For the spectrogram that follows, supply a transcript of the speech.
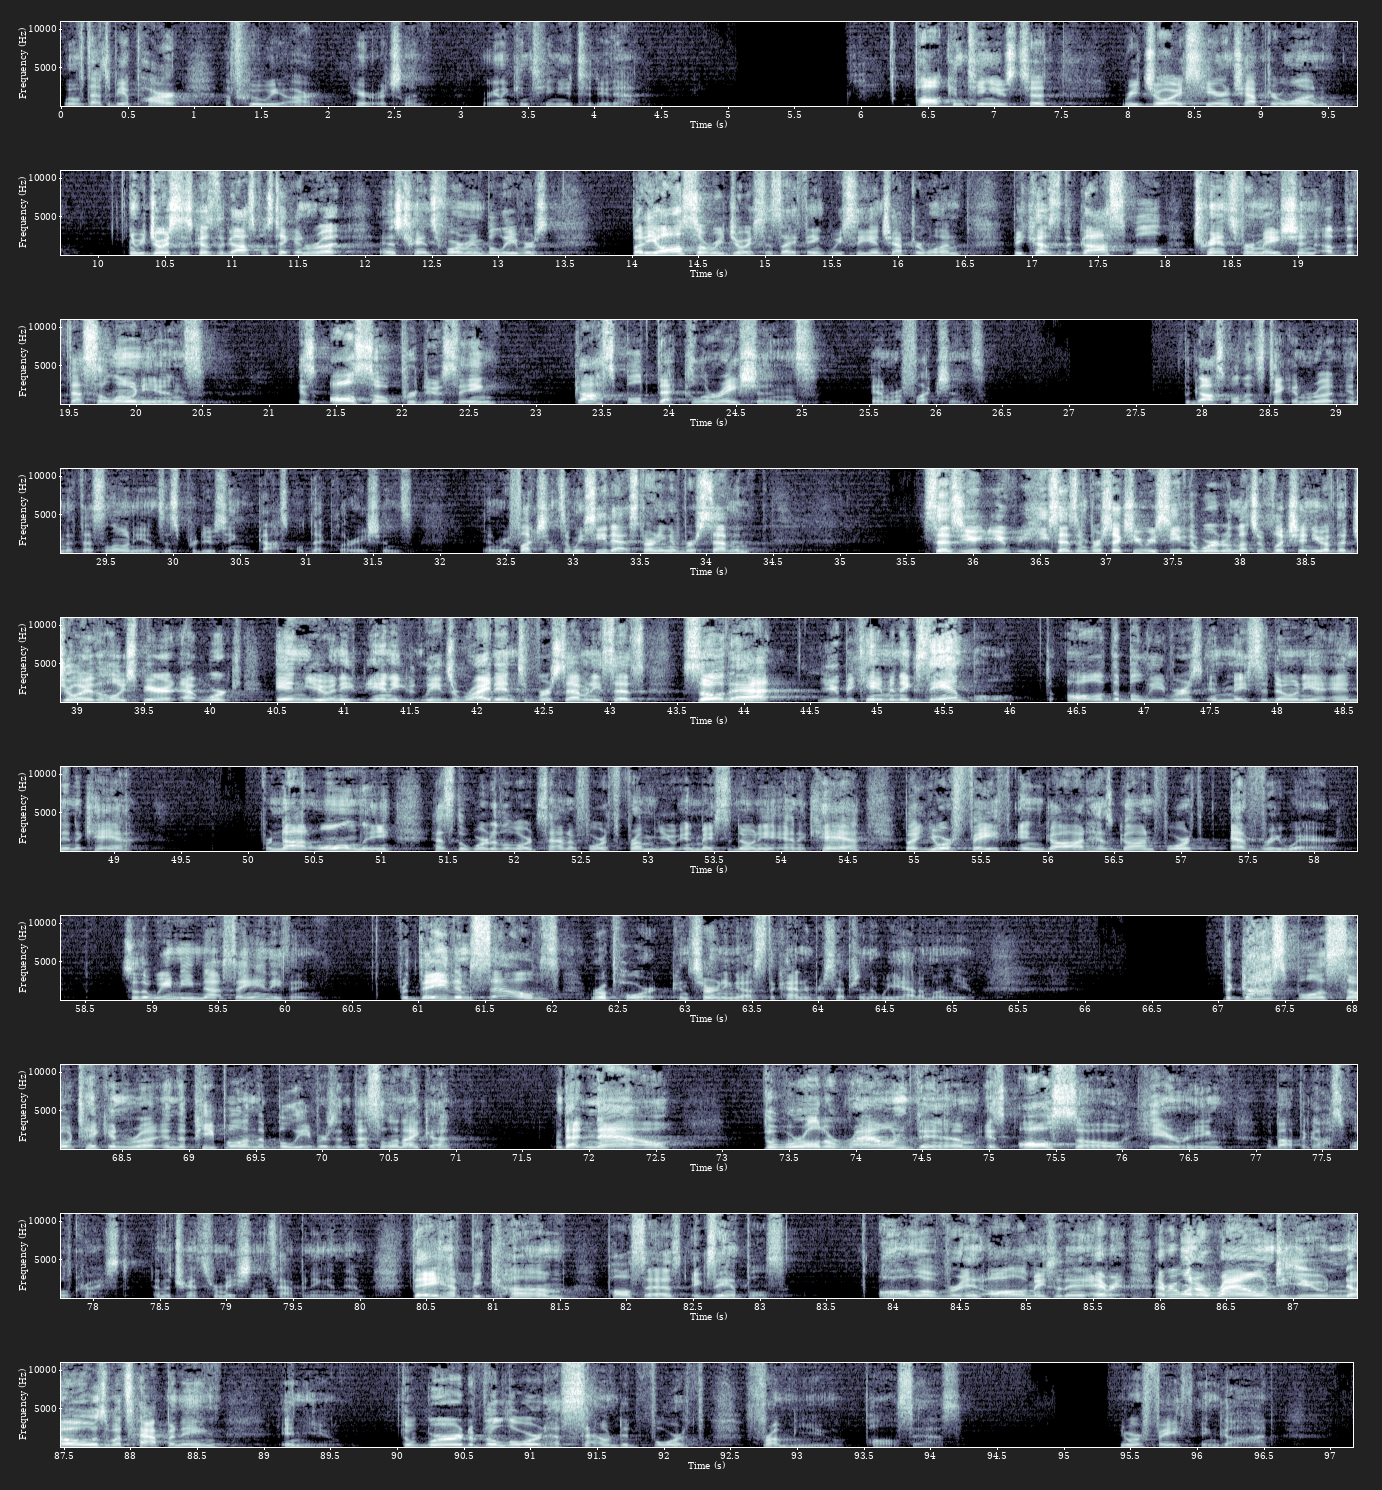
We want that to be a part of who we are here at Richland. We're going to continue to do that. Paul continues to rejoice here in chapter 1. He rejoices because the gospel's taken root and is transforming believers. But he also rejoices, I think, we see in chapter 1, because the gospel transformation of the Thessalonians is also producing gospel declarations and reflections. The gospel that's taken root in the Thessalonians is producing gospel declarations and reflections. And we see that starting in verse 7 says you, you, he says in verse 6 you receive the word with much affliction. You have the joy of the holy spirit at work in you. And he, and he leads right into verse 7 he says so that you became an example to all of the believers in macedonia and in achaia. For not only has the word of the lord sounded forth from you in macedonia and achaia but your faith in god has gone forth everywhere so that we need not say anything. For they themselves report concerning us the kind of reception that we had among you the gospel is so taken root in the people and the believers in Thessalonica that now the world around them is also hearing about the gospel of Christ and the transformation that's happening in them. They have become, Paul says, examples all over in all of Macedonia. Every, everyone around you knows what's happening in you. The word of the Lord has sounded forth from you, Paul says. Your faith in God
